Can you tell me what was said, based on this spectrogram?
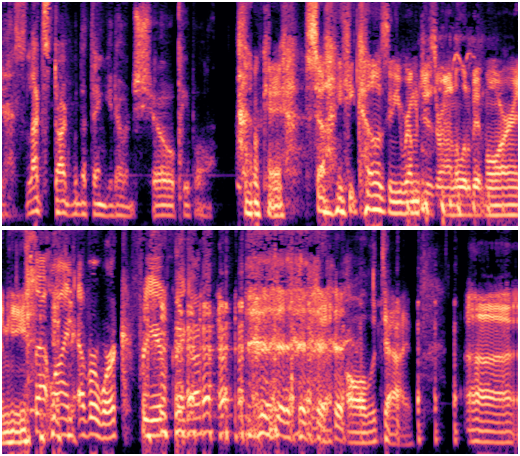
Yes, let's start with the thing you don't show people. okay. So he goes and he rummages around a little bit more, and he Does that line ever work for you, Kragar? all the time. Uh,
